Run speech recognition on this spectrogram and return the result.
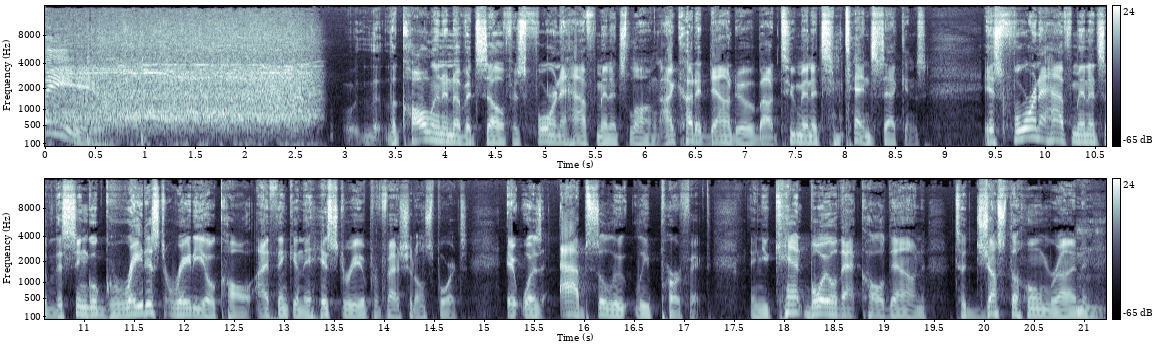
leave. the, the call in and of itself is four and a half minutes long. I cut it down to about two minutes and 10 seconds. It's four and a half minutes of the single greatest radio call, I think, in the history of professional sports. It was absolutely perfect. And you can't boil that call down to just the home run mm.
